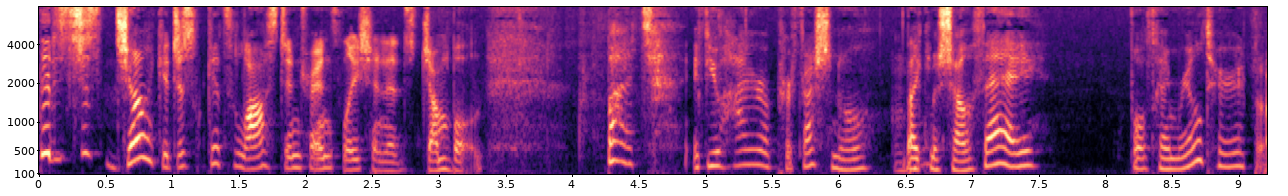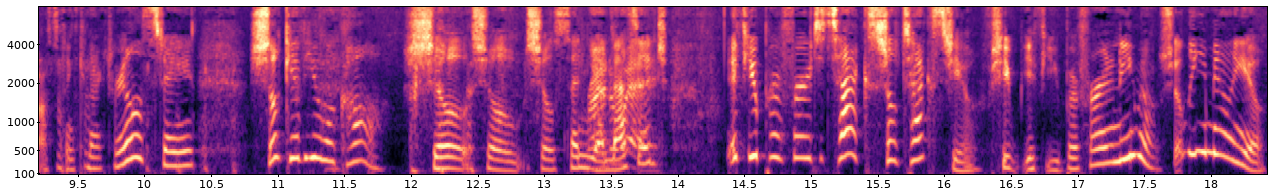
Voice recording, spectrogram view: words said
that it's just junk. It just gets lost in translation. It's jumbled. But if you hire a professional like mm-hmm. Michelle Fay, full time realtor at Boston Connect Real Estate, she'll give you a call. She'll she'll she'll send you Right a away. message. If you prefer to text, she'll text you. If, she, if you prefer an email, she'll email you.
